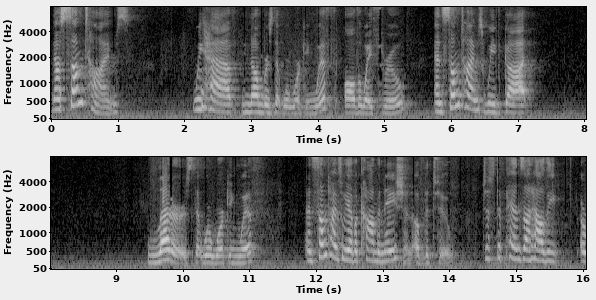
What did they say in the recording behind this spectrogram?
Now sometimes we have numbers that we're working with all the way through, and sometimes we've got letters that we're working with, and sometimes we have a combination of the two. Just depends on how the uh,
